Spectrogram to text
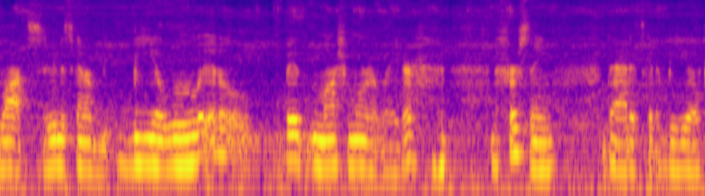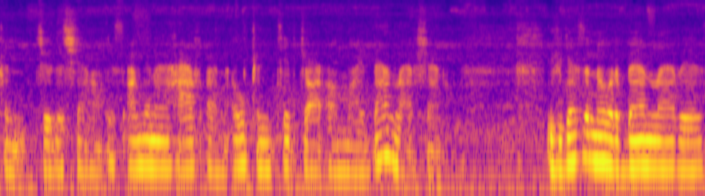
lot soon. It's gonna be a little bit much more later. the first thing that is going to be open to this channel is I'm going to have an open tip jar on my BandLab channel. If you guys don't know what a BandLab is,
